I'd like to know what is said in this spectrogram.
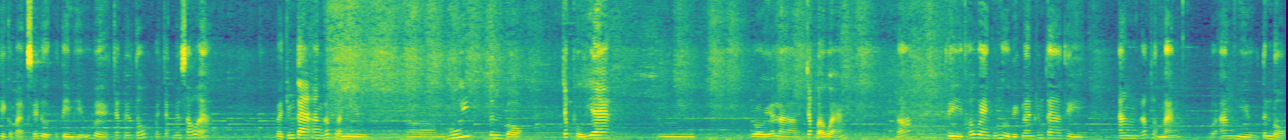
thì các bạn sẽ được tìm hiểu về chất béo tốt và chất béo xấu ạ. À. và chúng ta ăn rất là nhiều uh, muối tinh bột chất thụ da um, rồi là chất bảo quản. Đó thì thói quen của người Việt Nam chúng ta thì ăn rất là mặn và ăn nhiều tinh bột.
